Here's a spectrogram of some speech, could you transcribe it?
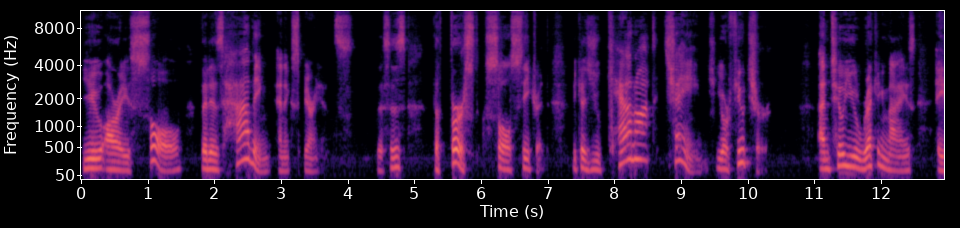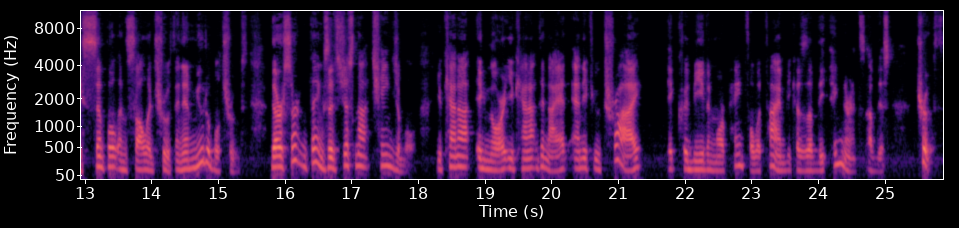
You are a soul that is having an experience. This is the first soul secret because you cannot change your future until you recognize a simple and solid truth an immutable truth. There are certain things that's just not changeable. You cannot ignore it you cannot deny it and if you try it could be even more painful with time because of the ignorance of this truth.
